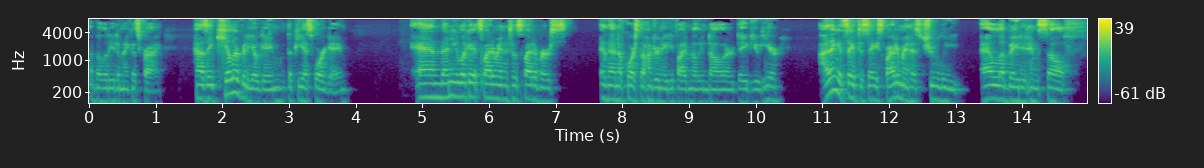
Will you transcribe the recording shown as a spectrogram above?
ability to make us cry. Has a killer video game, the PS4 game, and then you look at Spider-Man into the Spider-Verse, and then of course the 185 million dollar debut here. I think it's safe to say Spider-Man has truly elevated himself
